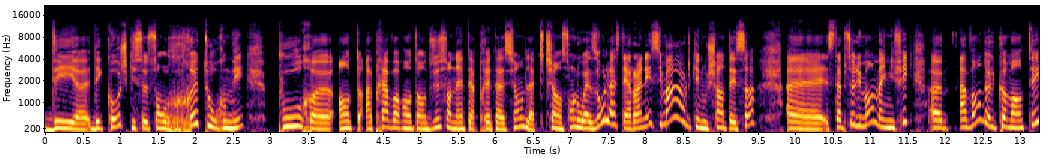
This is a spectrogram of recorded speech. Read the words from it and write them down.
des euh, des coachs qui se sont retournés pour euh, après avoir entendu son interprétation de la petite chanson l'oiseau là c'était René Simard qui nous chantait ça. Euh, c'est absolument magnifique. Avant de le commenter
